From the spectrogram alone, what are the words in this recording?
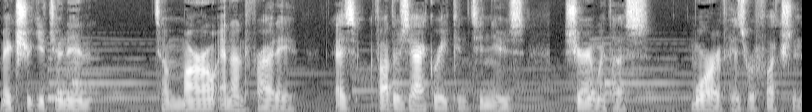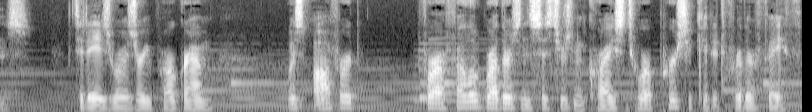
Make sure you tune in tomorrow and on Friday as Father Zachary continues sharing with us more of his reflections. Today's Rosary program was offered for our fellow brothers and sisters in Christ who are persecuted for their faith,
